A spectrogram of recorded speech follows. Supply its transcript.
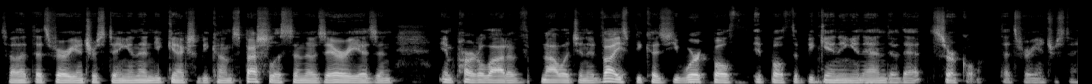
So that, that's very interesting. And then you can actually become specialists in those areas and impart a lot of knowledge and advice because you work both at both the beginning and end of that circle. That's very interesting.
